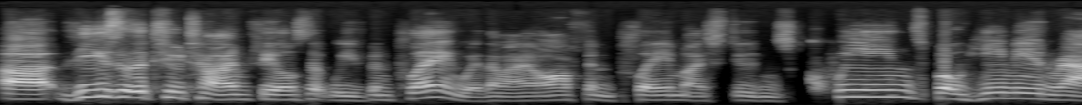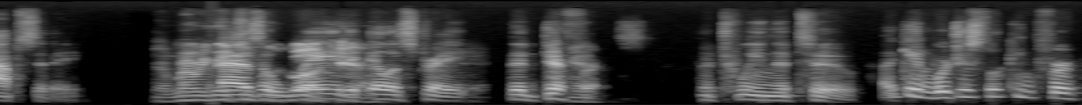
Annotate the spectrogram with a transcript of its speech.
uh, these are the two time feels that we've been playing with, and I often play my students Queen's Bohemian Rhapsody as a book, way yeah. to illustrate the difference yeah. between the two. Again, we're just looking for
